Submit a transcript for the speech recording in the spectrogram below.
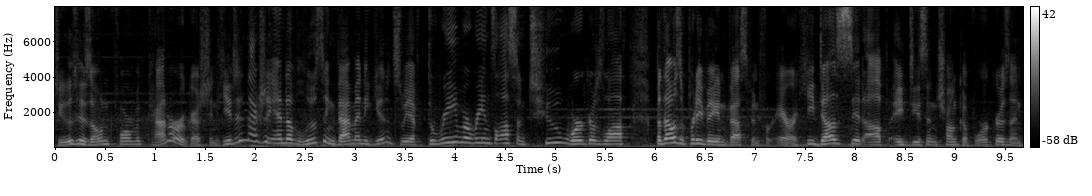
do his own form of counter aggression. He didn't actually end up losing that many units. We have three Marines lost and two workers lost, but that was a pretty big investment for Erik. He does sit up a decent chunk of workers, and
